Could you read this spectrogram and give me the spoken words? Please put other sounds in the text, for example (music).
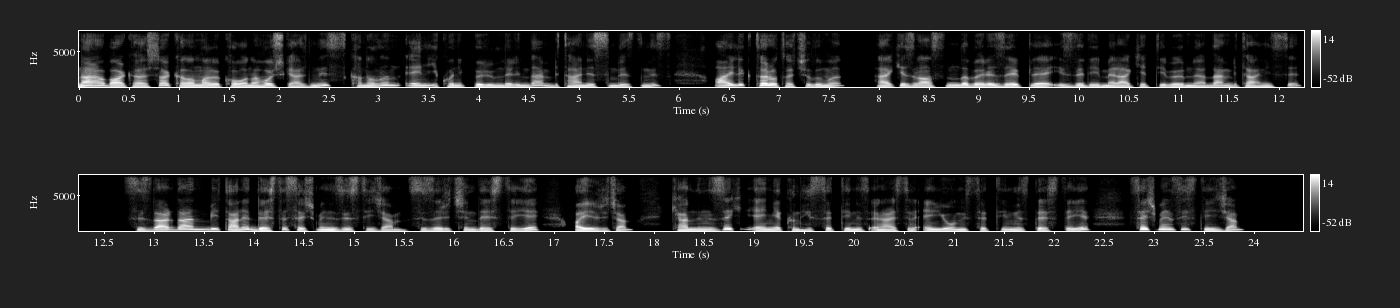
Merhaba arkadaşlar, kanalıma ve kovana hoş geldiniz. Kanalın en ikonik bölümlerinden bir tanesindesiniz. Aylık tarot açılımı herkesin aslında böyle zevkle izlediği, merak ettiği bölümlerden bir tanesi. Sizlerden bir tane deste seçmenizi isteyeceğim. Sizler için desteği ayıracağım. Kendinize en yakın hissettiğiniz, enerjisini en yoğun hissettiğiniz desteği seçmenizi isteyeceğim.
